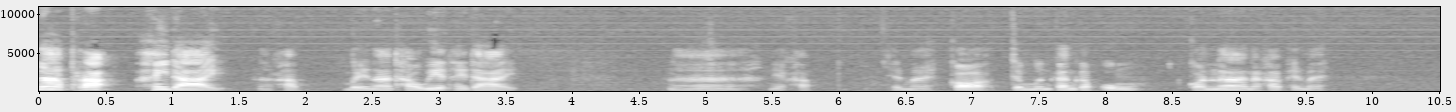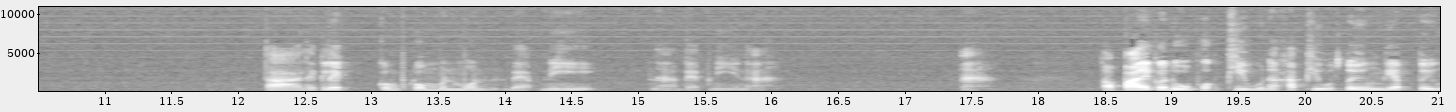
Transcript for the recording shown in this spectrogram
หน้าพระให้ได้นะครับ ใบหน้าท้าเวทให้ได้นะเนี่ยครับเห็นไหมก็จะเหมือนกันกับองค์ก่อนหน้านะครับเห็นไหมตาเล็กๆ กลมๆมนๆแบบนี้นะแบบนี้นะอะต่อไปก็ดูพวกผิวนะครับ ผิวตึงเรียบตึง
